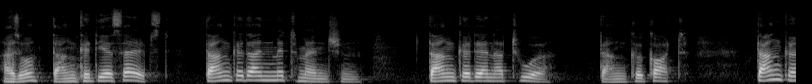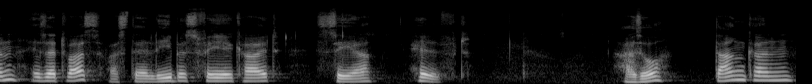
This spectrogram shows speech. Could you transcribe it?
Also danke dir selbst, danke deinen Mitmenschen, danke der Natur, danke Gott. Danken ist etwas, was der Liebesfähigkeit sehr hilft. Also danken,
